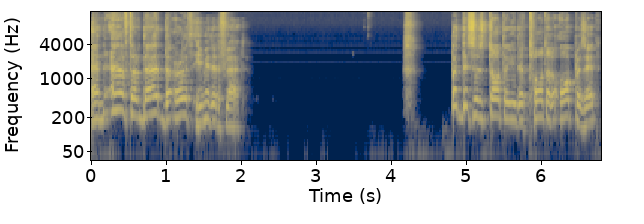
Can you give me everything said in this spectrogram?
And after that, the earth, he made it flat. but this is totally the total opposite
